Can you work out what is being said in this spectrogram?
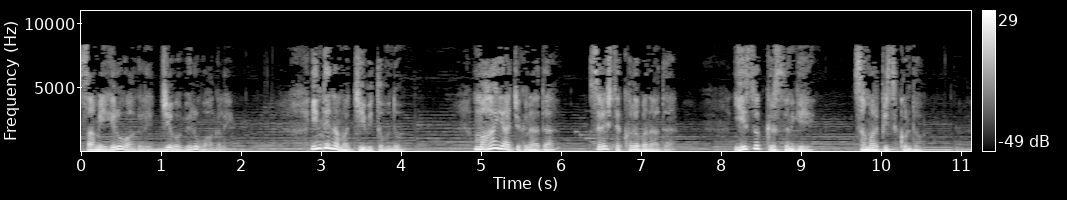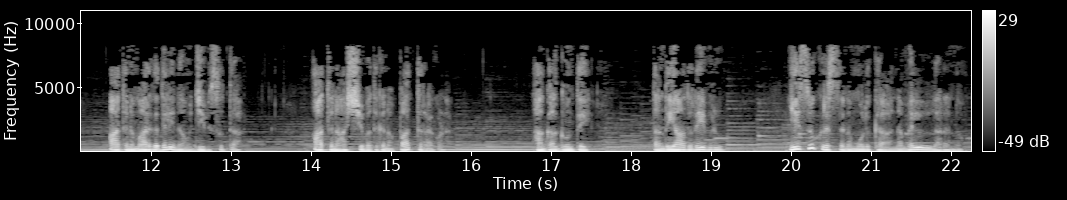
ಸಮಯ ಇರುವಾಗಲೇ, ಜೀವವಿರುವಾಗಲೇ ಇಂದೆ ನಮ್ಮ ಜೀವಿತವನ್ನು ಮಹಾಯಾಜಕನಾದ ಶ್ರೇಷ್ಠ ಕುರುಬನಾದ ಯೇಸು ಕ್ರಿಸ್ತನಿಗೆ ಸಮರ್ಪಿಸಿಕೊಂಡು ಆತನ ಮಾರ್ಗದಲ್ಲಿ ನಾವು ಜೀವಿಸುತ್ತಾ ಆತನ ಆಶೀರ್ವಾದಕನ ಪಾತ್ರರಾಗೋಣ. ಹಾಗಾಗುವಂತೆ ತಂದೆಯಾದ ದೇವರು ಯೇಸು ಕ್ರಿಸ್ತನ ಮೂಲಕ ನಮ್ಮೆಲ್ಲರನ್ನು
